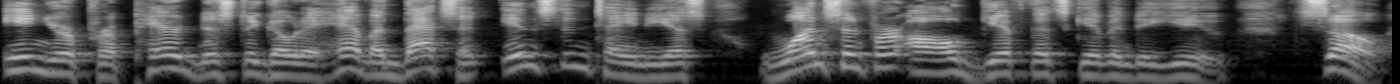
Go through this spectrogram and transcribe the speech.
in your preparedness to go to heaven. That's an instantaneous, once and for all gift that's given to you. So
